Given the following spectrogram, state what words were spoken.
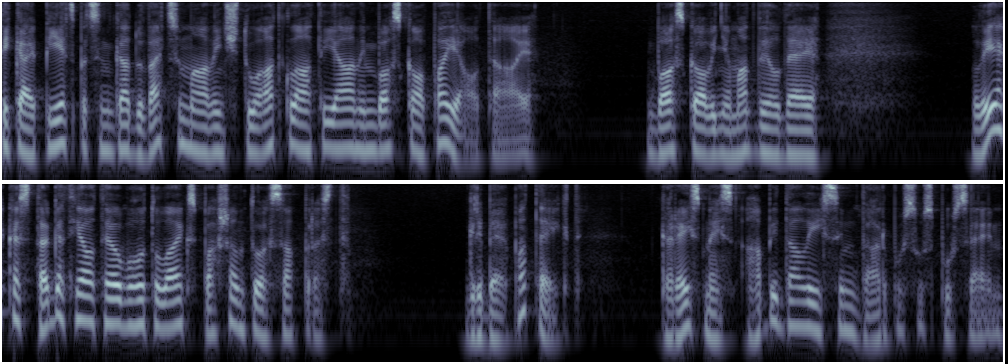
Tikai 15 gadu vecumā viņš to atklāti Jānim Bosko pajautāja. Bosko viņam atbildēja, liekas, tagad jau tev būtu laiks pašam to saprast. Gribēju pateikt – ka reiz mēs abi dalīsim darbus uz pusēm.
